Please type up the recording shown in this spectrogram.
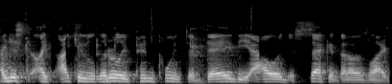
I just like I can literally pinpoint the day, the hour, the second that I was like,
